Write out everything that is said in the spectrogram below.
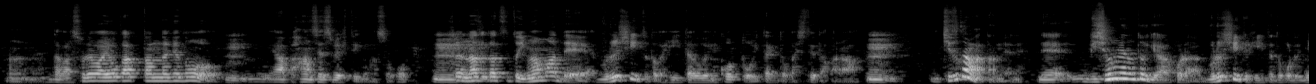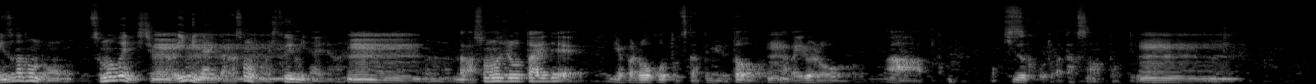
うん。だからそれは良かったんだけど、うやっぱ反省すべき点がそこ。うんそれはなぜかというと、今までブルーシートとか引いた上にコットを置いたりとかしてたから、うん。気づかなかったんだよね。で、びしょ濡れの時は、ほら、ブルーシート引いたところで水がどんどんその上に来ちゃうから意味ないから、うんそもそも引く意味ないじゃない。うん。うんだからその状態で、やっぱローコットを使ってみると、うんなんかいろいろ、ああ、気づくことがたくさんあったっていう。うだん。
